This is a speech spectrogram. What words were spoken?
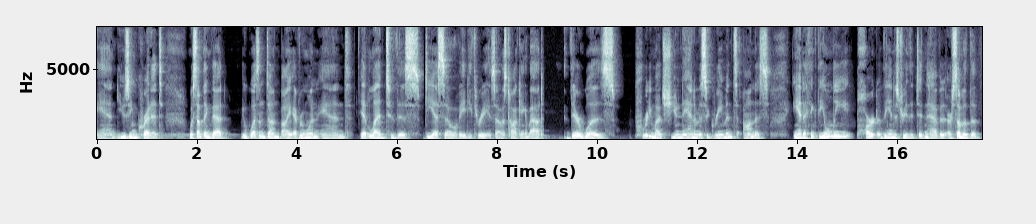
and using credit was something that it wasn't done by everyone, and it led to this DSO of 83, as I was talking about. There was pretty much unanimous agreement on this and I think the only part of the industry that didn't have it are some of the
